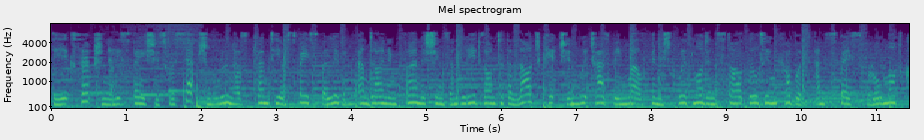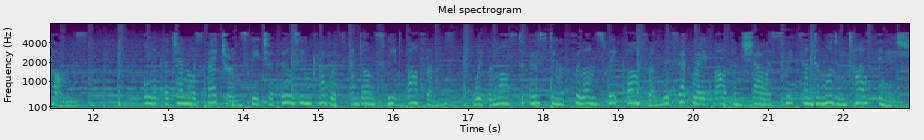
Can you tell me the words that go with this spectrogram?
The exceptionally spacious reception room has plenty of space for living and dining furnishings and leads onto the large kitchen which has been well finished with modern style built-in cupboards and space for all mod cons. All of the generous bedrooms feature built-in cupboards and ensuite bathrooms, with the master boasting a full ensuite bathroom with separate bath and shower suites and a modern tile finish.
